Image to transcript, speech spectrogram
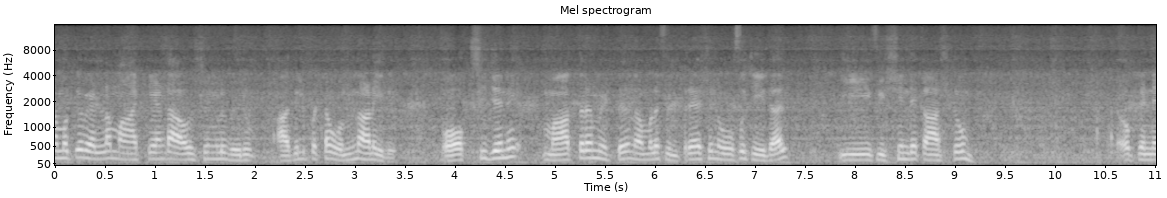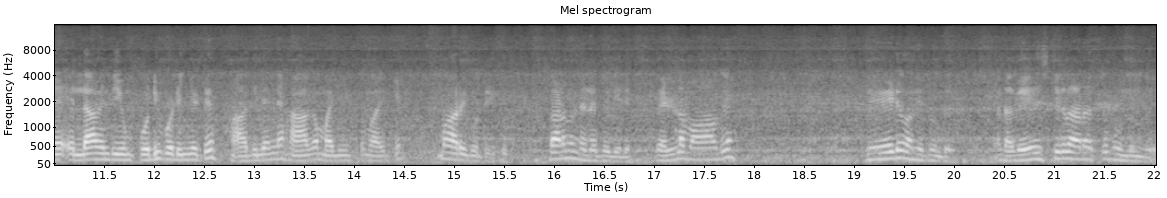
നമുക്ക് വെള്ളം മാറ്റേണ്ട ആവശ്യങ്ങൾ വരും. അതിൽപ്പെട്ട ഒന്നാണ് ഇത് ഓക്സിജന് മാത്രം ഇട്ട് നമ്മൾ ഫിൽട്രേഷൻ ഓഫ് ചെയ്താൽ ഈ ഫിഷിന്റെ കാഷ്ടവും പിന്നെ എല്ലാം എന്ത് ചെയ്യും? പൊടി പൊടിഞ്ഞിട്ട് അതിൽ തന്നെ ആകെ മലിനമായിട്ട് മാറിക്കൊണ്ടിരിക്കും. കാണുന്നുണ്ടല്ലോ തൊലിയിൽ വെള്ളമാകെ കേട് വന്നിട്ടുണ്ട്. വേണ്ട വേസ്റ്റുകൾ അടക്കം പൊങ്ങുന്നത്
